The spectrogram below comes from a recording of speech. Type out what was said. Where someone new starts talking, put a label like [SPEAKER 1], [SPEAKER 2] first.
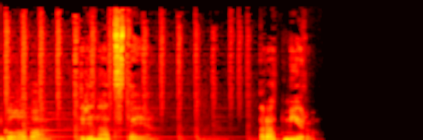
[SPEAKER 1] Глава 13. Ратмир.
